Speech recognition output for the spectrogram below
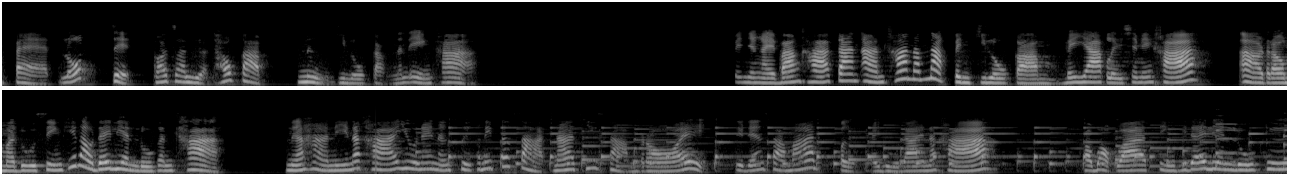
ำ8ลบ7ก็จะเหลือเท่ากับ 1 กิโลกรัมนั่นเองค่ะ เป็นยังไงบ้างคะ การอ่านค่าน้ำหนักเป็นกิโลกรัม ไม่ยากเลยใช่ไหมคะอ่าเรามาดูสิ่งที่เราได้เรียนรู้กันค่ะ เนื้อหานี้นะคะอยู่ในหนังสือคณิตศาสตร์หน้าที่ 300 Student สามารถเปิดไปดูได้นะคะ เขาบอกว่าสิ่งที่ได้เรียนรู้คือ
